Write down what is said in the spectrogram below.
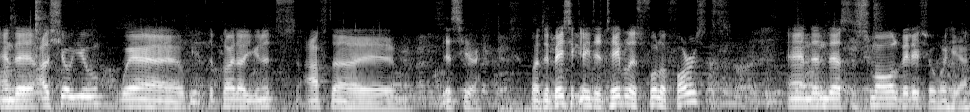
And uh, I'll show you where we have deployed our units after uh, this here. But uh, basically, the table is full of forests, and then there's a small village over here.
